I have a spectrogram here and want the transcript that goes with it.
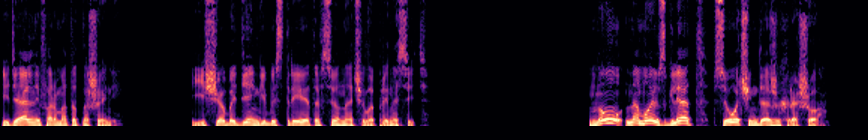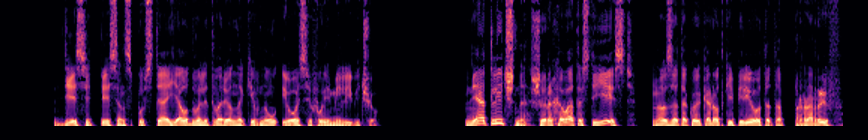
идеальный формат отношений. Еще бы деньги быстрее это все начало приносить. Ну, на мой взгляд, все очень даже хорошо. Десять песен спустя я удовлетворенно кивнул Иосифу Емельевичу. Не отлично, шероховатости есть, но за такой короткий период это прорыв.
